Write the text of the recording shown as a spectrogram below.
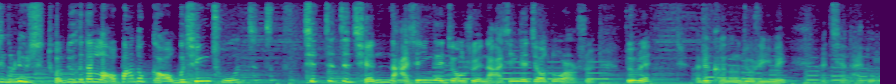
这个律师团队和他老爸都搞不清楚，这这这这这钱哪些应该交税，哪些应该交多少税，对不对？那这可能就是因为钱太多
